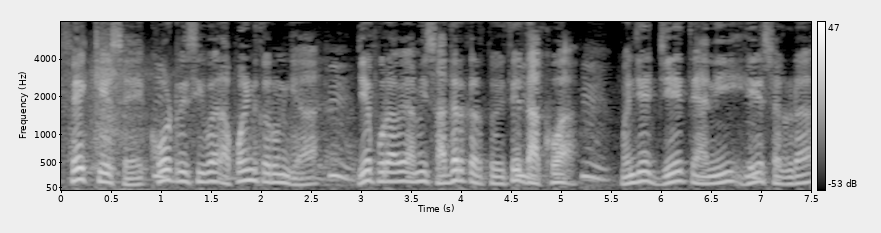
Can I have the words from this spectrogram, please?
फेक केस आहे कोर्ट रिसिव्हर अपॉइंट करून घ्या. जे पुरावे आम्ही सादर करतोय ते दाखवा. म्हणजे जे त्यांनी हे सगळं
